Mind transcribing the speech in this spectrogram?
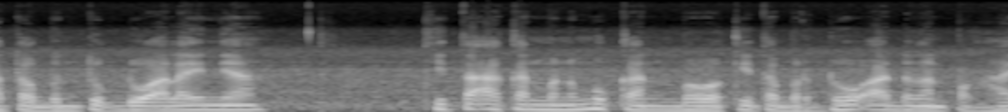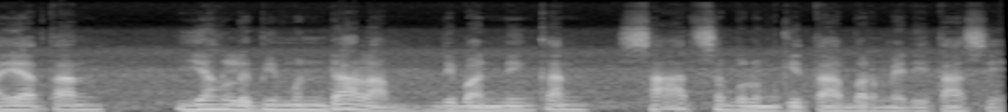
atau bentuk doa lainnya, kita akan menemukan bahwa kita berdoa dengan penghayatan yang lebih mendalam dibandingkan saat sebelum kita bermeditasi.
